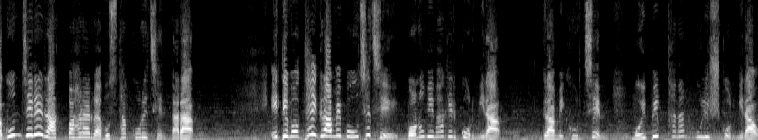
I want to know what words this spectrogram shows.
আগুন জেলে রাত পাহারার ব্যবস্থা করেছেন তারা। ইতিমধ্যে গ্রামে পৌঁছেছে বন বিভাগের কর্মীরা। গ্রামে ঘুরছেন মইপিট থানার পুলিশ কর্মীরাও।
